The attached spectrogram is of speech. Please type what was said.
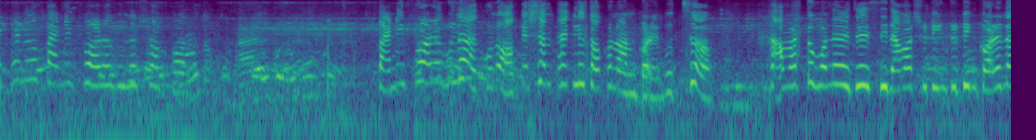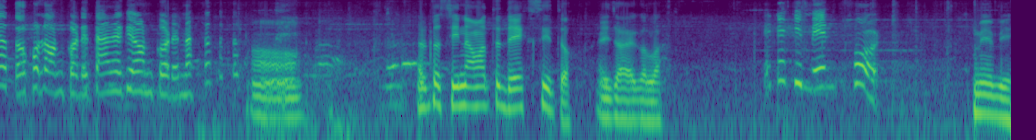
এখানেও পানি ফোয়ারাগুলো সব বন্ধ। পানি ফোয়ারাগুলো কোনো অকেশন থাকলে তখন অন করে বুঝছ? আমার তো মনে হয় যে সিনেমা শুটিং টুটিং করে না তখন অন করে তার আগে অন করে না। এটা তো সিনেমাতে দেখছি তো এই জায়গাগুলো। এটা কি মেন ফোর্ট মেবি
